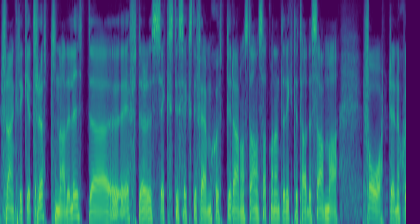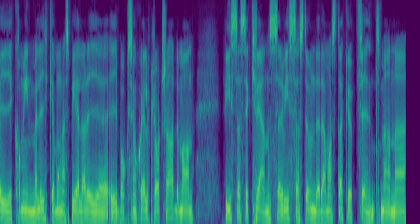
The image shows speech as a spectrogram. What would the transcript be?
Frankrike tröttnade lite eh, efter 60, 65, 70 där någonstans. Att man inte riktigt hade samma fart, energi, kom in med lika många spelare i, eh, i boxen. Självklart så hade man vissa sekvenser, vissa stunder där man stack upp fint, men uh,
